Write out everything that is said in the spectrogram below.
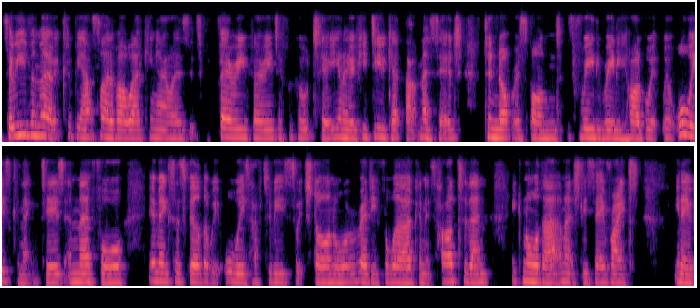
So even though it could be outside of our working hours it's very very difficult to you know if you do get that message to not respond. It's really really hard. We're, we're always connected and therefore it makes us feel that we always have to be switched on or ready for work and it's hard to then ignore that and actually say right you know,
